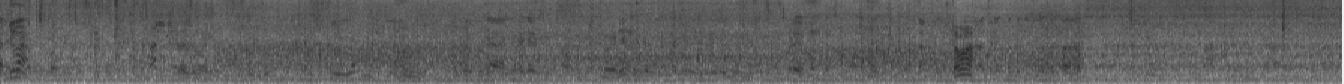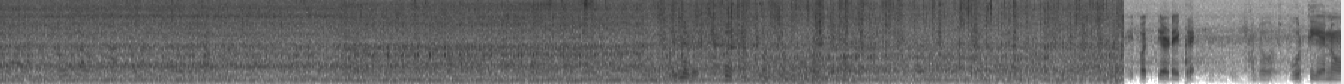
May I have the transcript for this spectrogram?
अर्जुन ಶ್ರವಣ ಇಲ್ಲಿ ನೋಡಿ ಇಪ್ಪತ್ತೆರಡು ಎಕರೆ. ಅದು ಪೂರ್ತಿ ಏನು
